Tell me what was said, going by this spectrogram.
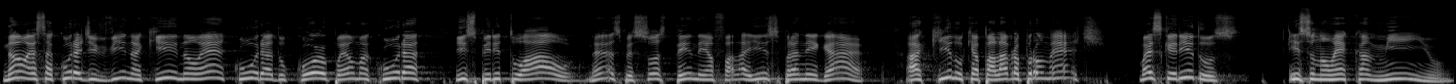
Não, essa cura divina aqui não é cura do corpo, é uma cura espiritual. Né? As pessoas tendem a falar isso para negar aquilo que a palavra promete. Mas, queridos, isso não é caminho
